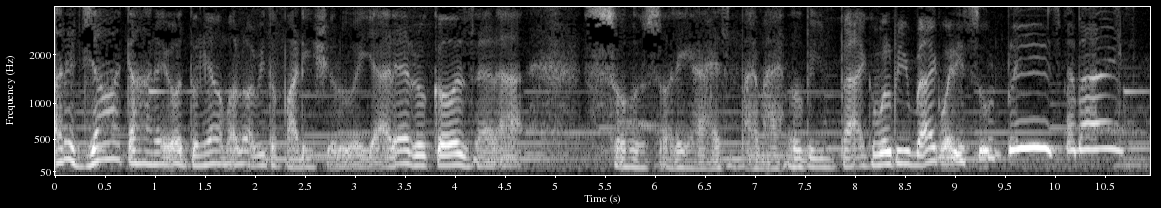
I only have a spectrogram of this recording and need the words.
अरे जा कहाँ रहे हो दुनिया वालों अभी तो पार्टी शुरू हुई यार रुको जरा so sorry guys bye bye we'll be back we'll be back very soon please bye bye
